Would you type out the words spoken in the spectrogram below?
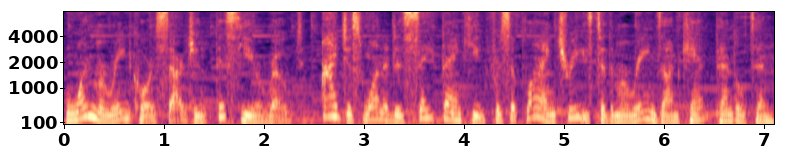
One Marine Corps sergeant this year wrote, I just wanted to say thank you for supplying trees to the Marines on Camp Pendleton.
